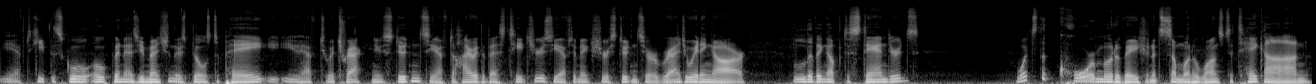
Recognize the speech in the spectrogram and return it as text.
you have to keep the school open, as you mentioned. There's bills to pay. You have to attract new students. You have to hire the best teachers. You have to make sure students who are graduating are living up to standards. What's the core motivation of someone who wants to take on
